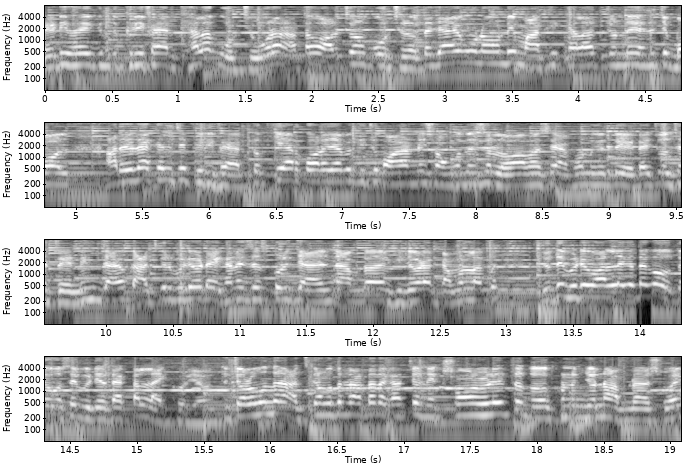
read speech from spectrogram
রেডি হয়ে কিন্তু ফ্রি ফায়ার খেলা করছে। ওরা তাও আলোচনা করছিল। তাই যাই হোক, মোটামুটি মাঠে খেলার জন্য এসেছে বল। আর এরা খেলছে ফ্রি ফায়ার তো কি আর করা যাবে? কিছু করার নেই। সঙ্গদেশের লোয়া ভাষা এখন কিন্তু এটাই চলছে ট্রেন্ডিং যাই হোক, আজকের ভিডিওটা এখানে শেষ করি। জানি না আপনার ভিডিওটা কেমন লাগবে? যদি ভিডিও ভালো লাগে দেখো তো অবশ্যই ভিডিওতে একটা লাইক করে যাবে। তো চলো বন্ধুরা, আজকের মতো টাটা, দেখাচ্ছে নেক্সট সময় ভিডিওতে ততক্ষণের জন্য আপনারা সবাই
